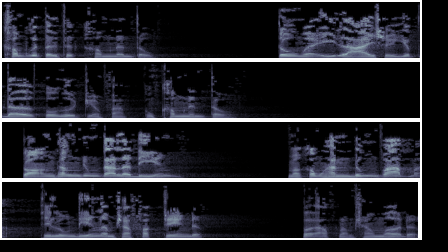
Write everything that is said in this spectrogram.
Không có tự thức, không nên tu tu mà ý lại sự giúp đỡ của người truyền pháp cũng không nên tu. Toàn thân chúng ta là điển, mà không hành đúng pháp thì luồng điển làm sao phát triển được? Khối óc làm sao mở được?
